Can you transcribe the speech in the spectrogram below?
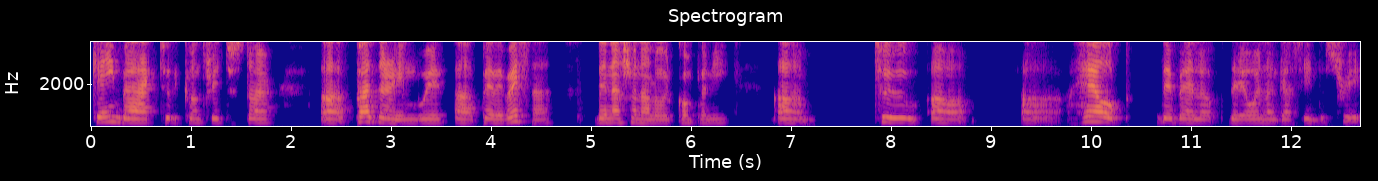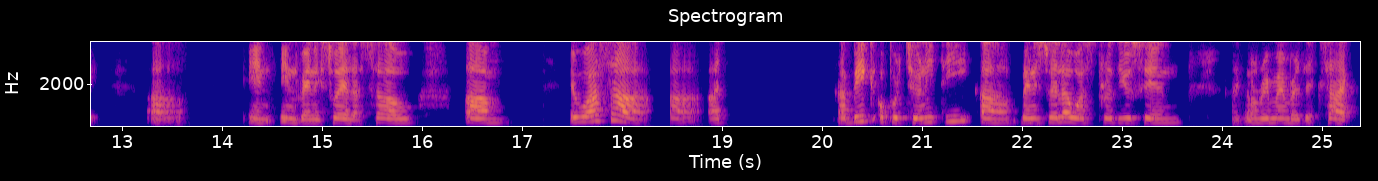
came back to the country to start uh, partnering with uh, PDVSA, the national oil company, um, to uh, uh, help develop the oil and gas industry uh, in, in Venezuela. So um, it was a, a, a big opportunity. Venezuela was producing, I don't remember the exact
